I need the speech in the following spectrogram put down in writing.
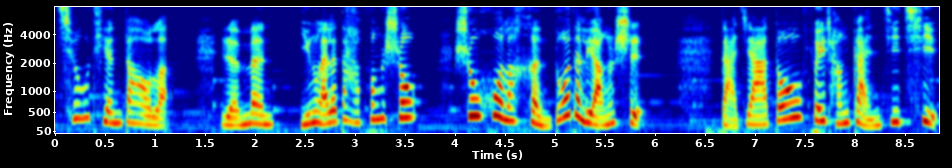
秋天到了，人们迎来了大丰收，收获了很多的粮食，大家都非常感激气，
